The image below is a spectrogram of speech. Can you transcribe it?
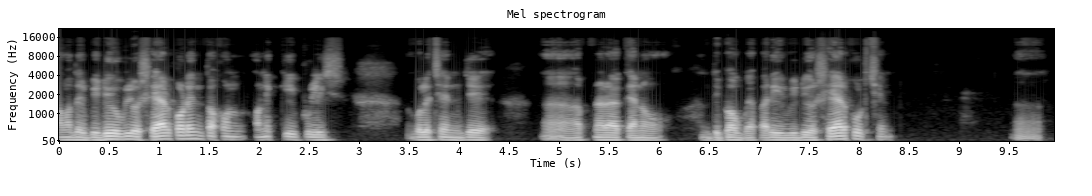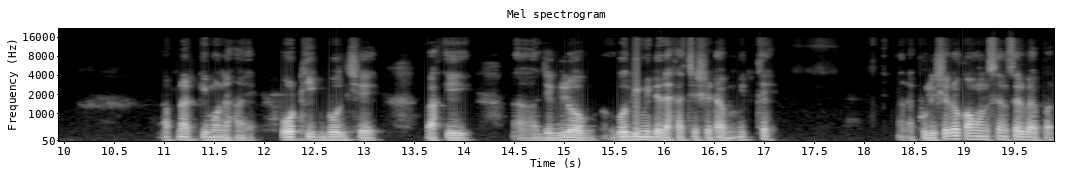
আমাদের ভিডিওগুলো শেয়ার করেন, তখন অনেককেই পুলিশ বলেছেন যে আপনারা কেন দীপক ব্যাপারীর ভিডিও শেয়ার করছেন? আপনার কি মনে হয়? ও ঠিক বলছে, বাকি যেগুলো গদি মিডে দেখাচ্ছে সেটা মিথ্যে? মানে পুলিশেরও কমন সেন্সের ব্যাপার।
